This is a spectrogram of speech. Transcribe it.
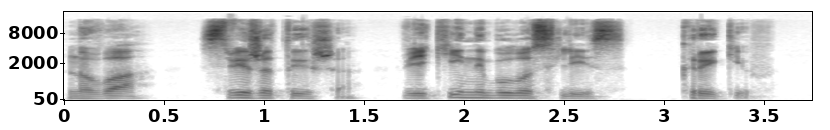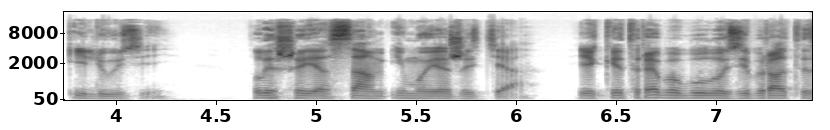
нова, свіжа тиша, в якій не було сліз, криків, ілюзій. Лише я сам і моє життя, яке треба було зібрати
